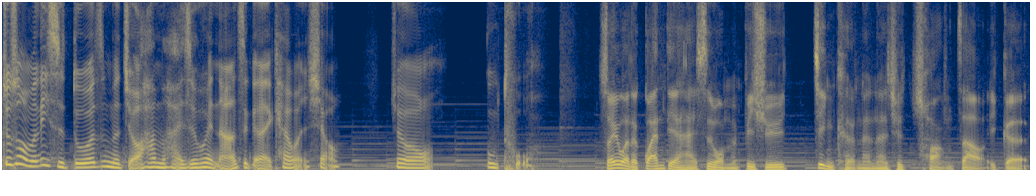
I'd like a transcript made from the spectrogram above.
就算我们历史读了这么久，他们还是会拿这个来开玩笑，就不妥。所以我的观点还是，我们必须尽可能的去创造一个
